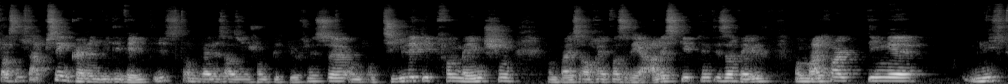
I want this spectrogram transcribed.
das nicht absehen können, wie die Welt ist und weil es also schon Bedürfnisse und, und, Ziele gibt von Menschen und weil es auch etwas Reales gibt in dieser Welt und manchmal Dinge nicht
